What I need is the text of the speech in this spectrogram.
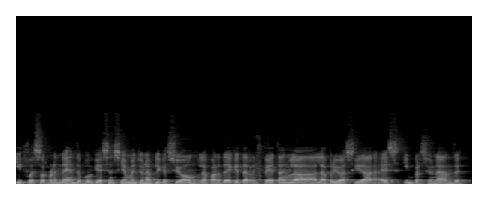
Y fue sorprendente porque es sencillamente una aplicación, la parte de que te respetan la, la privacidad es impresionante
